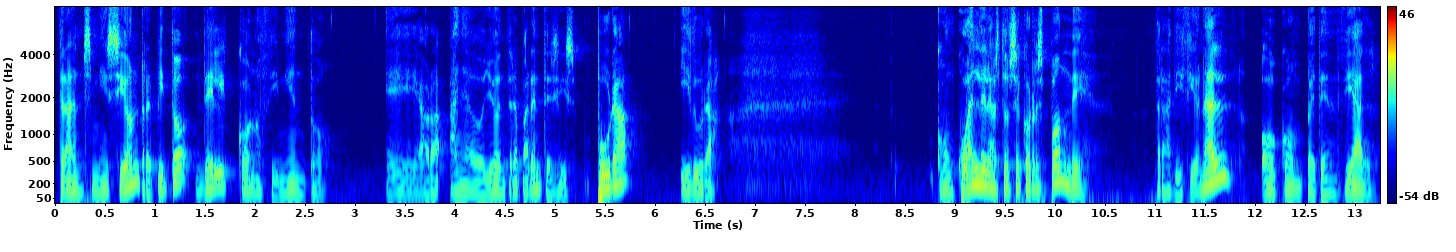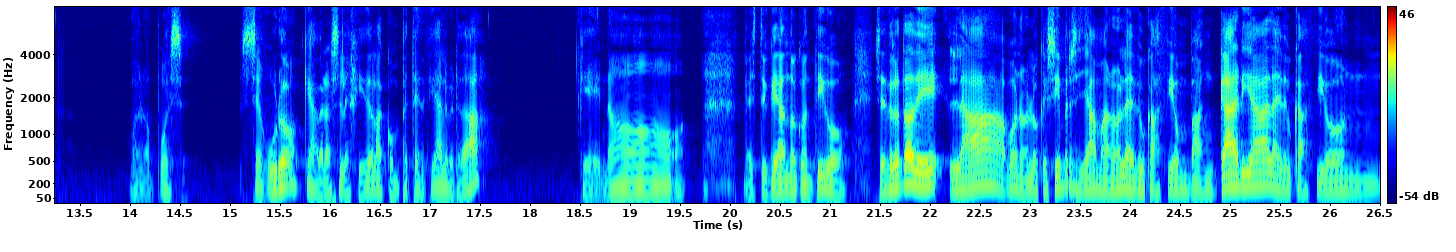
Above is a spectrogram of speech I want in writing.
Transmisión, repito, del conocimiento. Eh, ahora añado yo entre paréntesis, pura y dura. ¿Con cuál de las dos se corresponde? ¿Tradicional o competencial? Bueno, pues seguro que habrás elegido la competencial, ¿verdad? Que no. Me estoy quedando contigo. Se trata de la, bueno, lo que siempre se llama, ¿no? La educación bancaria, la educación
